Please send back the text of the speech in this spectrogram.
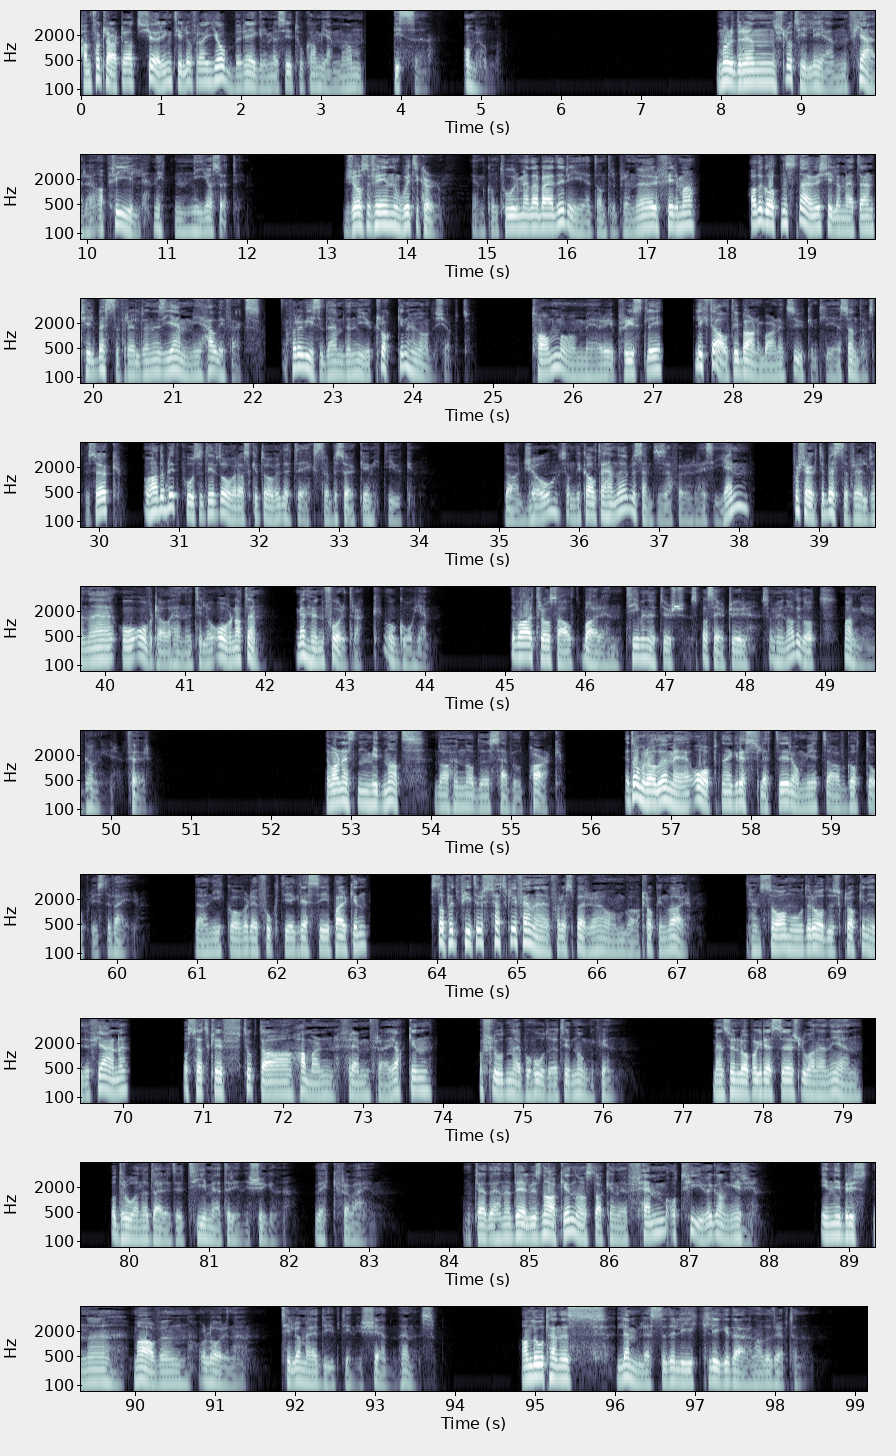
Han forklarte at kjøring til og fra jobb regelmessig tok ham gjennom disse områdene. Morderen slo til igjen 4. april 1979. Josephine Whittaker, en kontormedarbeider i et entreprenørfirma, hadde gått den snaue kilometeren til besteforeldrenes hjem i Halifax for å vise dem den nye klokken hun hadde kjøpt. Tom og Mary Priestley likte alltid barnebarnets ukentlige søndagsbesøk, og hadde blitt positivt overrasket over dette ekstra besøket midt i uken. Da Joe, som de kalte henne, bestemte seg for å reise hjem, forsøkte besteforeldrene å overtale henne til å overnatte, men hun foretrakk å gå hjem. Det var tross alt bare en ti minutters spasertur som hun hadde gått mange ganger før. Det var nesten midnatt da hun nådde Savile Park, et område med åpne gressletter omgitt av godt opplyste veier. Da hun gikk over det fuktige gresset i parken, stoppet Peter Sutcliffe henne for å spørre om hva klokken var. Hun så mot rådhusklokken i det fjerne, og Sutcliffe tok da hammeren frem fra jakken og slo den ned på hodet til den unge kvinnen. Mens hun lå på gresset, slo han henne igjen og dro henne deretter ti meter inn i skyggene, vekk fra veien. Han kledde henne delvis naken og stakk henne fem og tyve ganger inn i brystene, maven og lårene, til og med dypt inn i skjeden hennes. Han lot hennes lemlestede lik ligge der han hadde drept henne.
